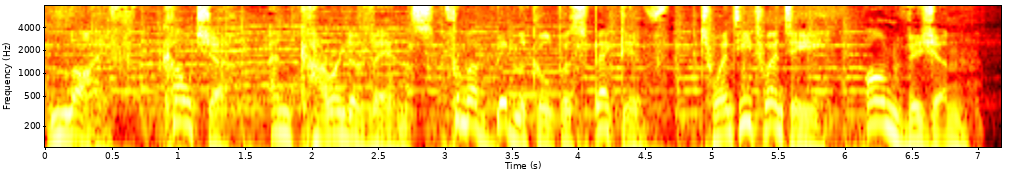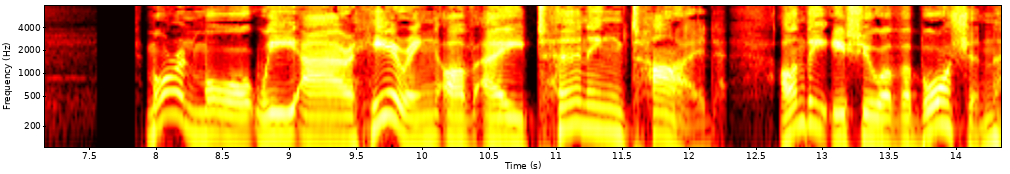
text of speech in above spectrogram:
Life, culture, and current events from a biblical perspective. 2020 on Vision. More and more, we are hearing of a turning tide on the issue of abortion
